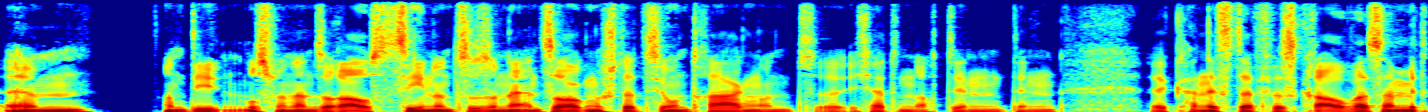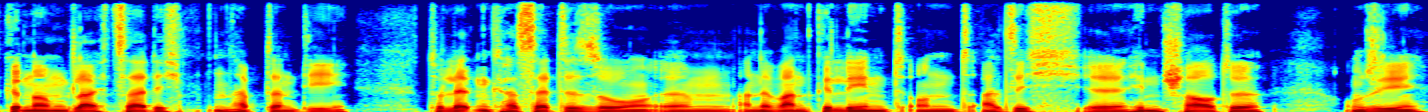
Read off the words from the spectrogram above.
Ähm, und die muss man dann so rausziehen und zu so einer Entsorgungsstation tragen. Und äh, ich hatte noch den, den äh, Kanister fürs Grauwasser mitgenommen gleichzeitig und habe dann die Toilettenkassette so ähm, an der Wand gelehnt. Und als ich äh, hinschaute, um sie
